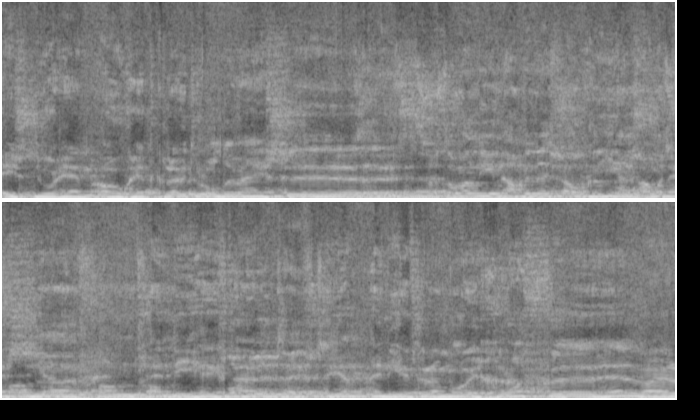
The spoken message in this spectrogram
is door hem ook het kleuteronderwijs eh, Is dat toch wel die in Abbenes ook een ja, van, ja. van, van en die heeft, daar, monument heeft? Ja, en die heeft er een mooi graf, hè, waar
